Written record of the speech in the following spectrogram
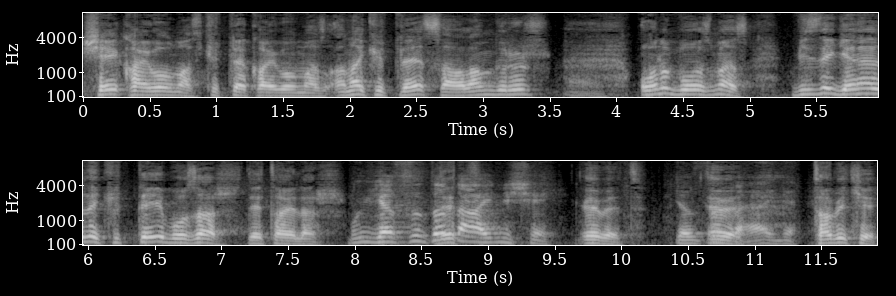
şey kaybolmaz, kütle kaybolmaz. Ana kütle sağlam durur. Onu bozmaz. Bizde genelde kütleyi bozar detaylar. Bu yazıda Det- da aynı şey. Evet. Yazıda Evet. da aynı. Tabii ki.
